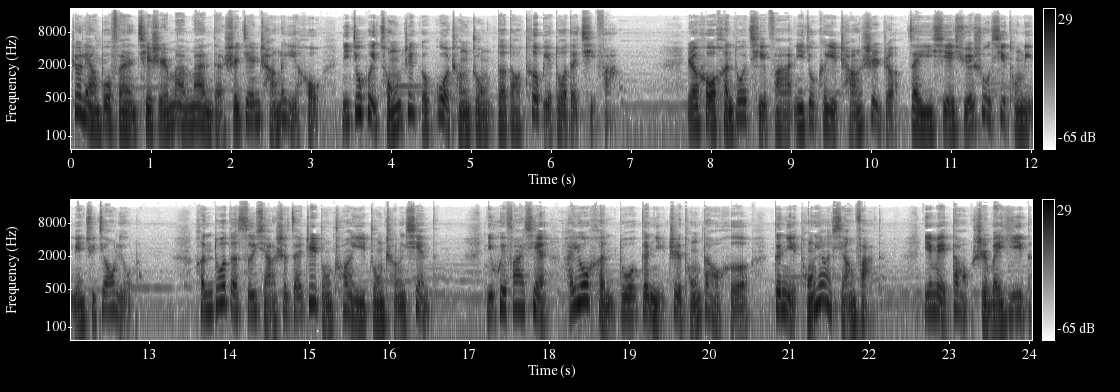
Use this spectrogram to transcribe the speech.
这两部分其实慢慢的时间长了以后，你就会从这个过程中得到特别多的启发。然后很多启发，你就可以尝试着在一些学术系统里面去交流了。很多的思想是在这种创意中呈现的，你会发现还有很多跟你志同道合、跟你同样想法的。因为道是唯一的，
